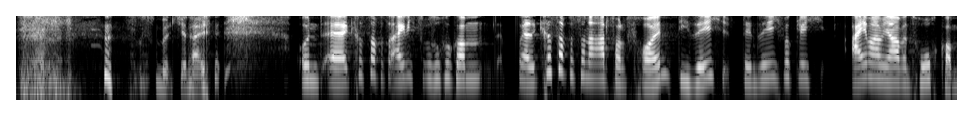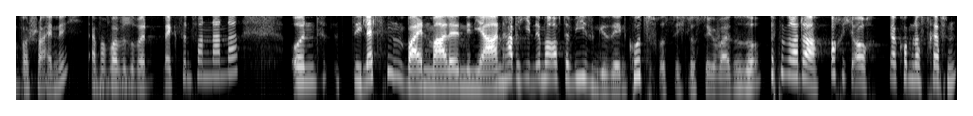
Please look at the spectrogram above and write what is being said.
das ist München halt. Und äh, Christoph ist eigentlich zu Besuch gekommen. Weil Christoph ist so eine Art von Freund, die sehe ich, den sehe ich wirklich einmal im Jahr, wenn es hochkommt, wahrscheinlich. Einfach weil wir so weit weg sind voneinander. Und die letzten beiden Male in den Jahren habe ich ihn immer auf der Wiesen gesehen, kurzfristig, lustigerweise. So, ich bin gerade da. Ach, ich auch. Ja, komm, lass treffen.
